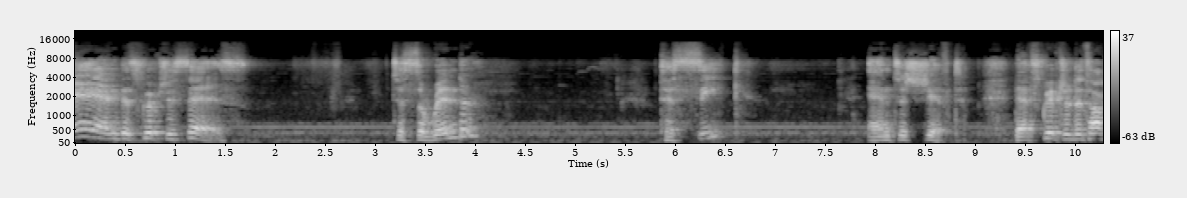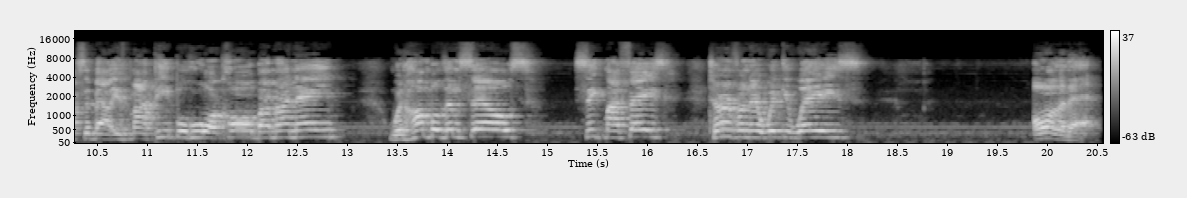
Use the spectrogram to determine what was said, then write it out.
And the scripture says to surrender, to seek, and to shift. That scripture that talks about if my people who are called by my name would humble themselves, seek my face, turn from their wicked ways, all of that.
